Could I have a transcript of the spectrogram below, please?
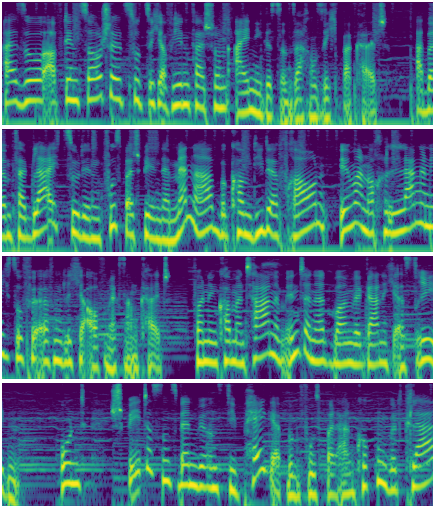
Also auf den Socials tut sich auf jeden Fall schon einiges in Sachen Sichtbarkeit. Aber im Vergleich zu den Fußballspielen der Männer bekommen die der Frauen immer noch lange nicht so viel öffentliche Aufmerksamkeit. Von den Kommentaren im Internet wollen wir gar nicht erst reden. Und spätestens, wenn wir uns die Pay Gap im Fußball angucken, wird klar,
